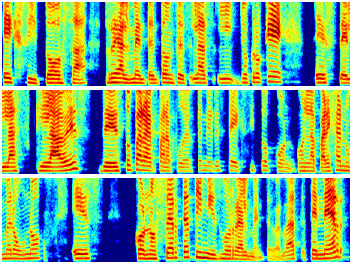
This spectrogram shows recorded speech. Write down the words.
exitosa realmente. Entonces, las, yo creo que este, las claves de esto para, para poder tener este éxito con, con la pareja número uno es conocerte a ti mismo realmente, ¿verdad? Tener,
